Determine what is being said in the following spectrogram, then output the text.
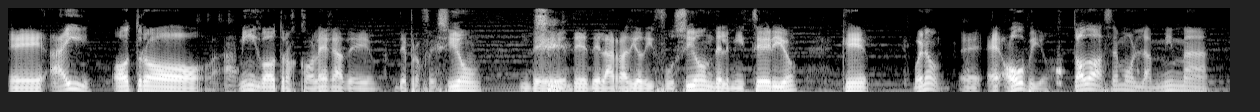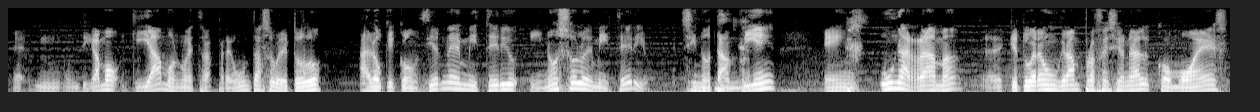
eh, hay otros amigos, otros colegas de profesión de, la radiodifusión del misterio, que, bueno, eh, es obvio, todos hacemos las mismas, eh, mm, digamos, guiamos nuestras preguntas sobre todo a lo que concierne el misterio y no solo el misterio, sino también en una rama eh, que tú eres un gran profesional como es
